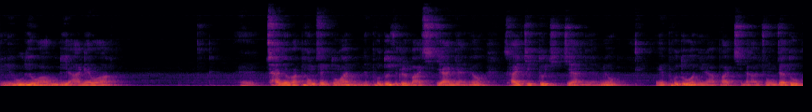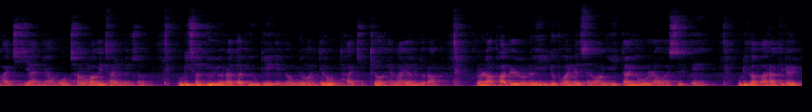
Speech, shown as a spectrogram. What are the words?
우리와 우리 아내와 자녀가 평생 동안 포도주를 마시지 아니하며 살집도 짓지 아니하며 예, 포도원이나 밭이나 종자도 가지지 아니하고 장막에 살면서 우리 선조 요나답이 우리에게 명령한 대로 다 지켜 행하였노라. 그러나 바빌론의 느부갓네살 왕이 이 땅에 올라왔을 때 우리가 말하기를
